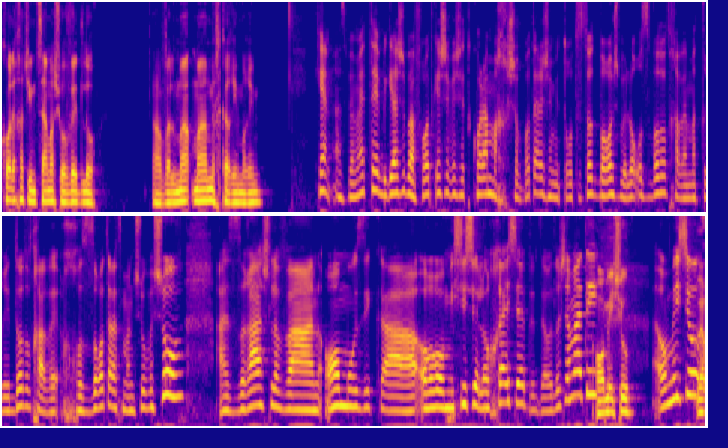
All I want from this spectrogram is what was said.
וכל אחד שימצא מה שעובד לו. אבל מה, מה המחקרים מראים? כן, אז באמת, אה, בגלל שבהפרעות קשב יש את כל המחשבות האלה שמתרוצצות בראש ולא עוזבות אותך ומטרידות אותך וחוזרות על עצמן שוב ושוב, אז רעש לבן, או מוזיקה, או מישהי שלוחשת, את זה עוד לא שמעתי, או מישהו, או מישהו... לא,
